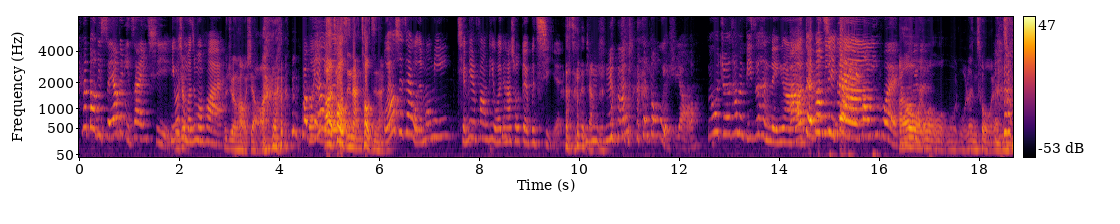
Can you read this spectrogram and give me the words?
那到底谁要跟你在一起？你为什么这么坏？就觉得很好笑啊！我要啊，臭直男，臭直男！我要是在我的猫咪前面放屁，我会跟他说对不起。哎，真的假的？跟跟动物也需要哦。然 后我觉得他们鼻子很灵啊。啊，对，猫咪对，猫咪会。然后我我我我我认错，我认错。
